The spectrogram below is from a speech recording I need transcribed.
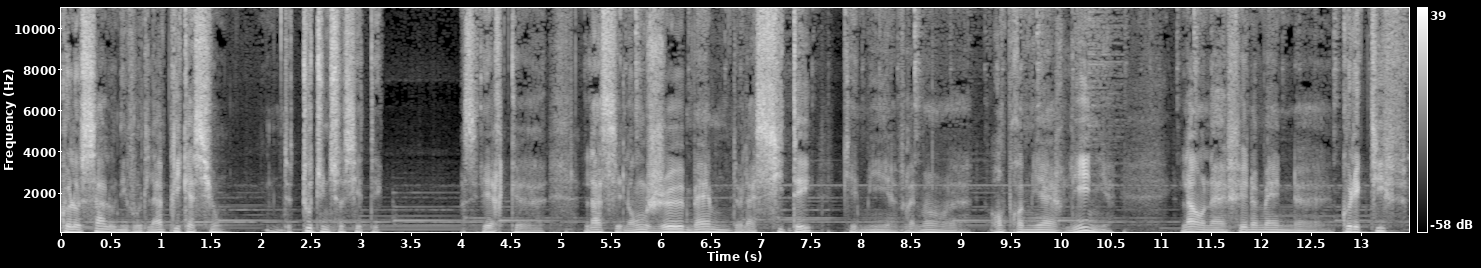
colossal au niveau de l'implication de toute une société. C'est-à-dire que là, c'est l'enjeu même de la cité qui est mis vraiment euh, en première ligne. Là, on a un phénomène euh, collectif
